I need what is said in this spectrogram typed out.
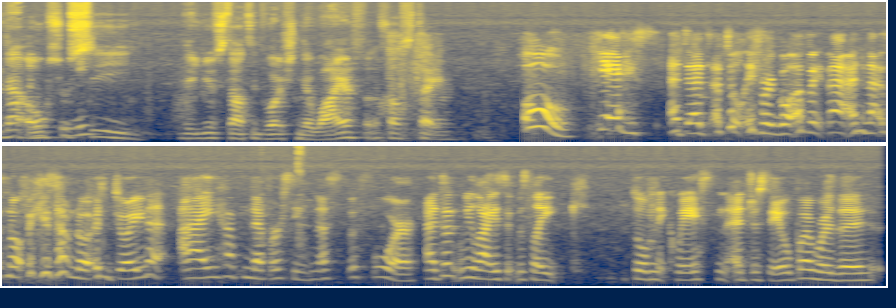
Did I also see that you started watching The Wire for the first time? Oh, yes, I did. I totally forgot about that, and that's not because I'm not enjoying it. I have never seen this before. I didn't realise it was like Dominic West and Idris Elba were the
